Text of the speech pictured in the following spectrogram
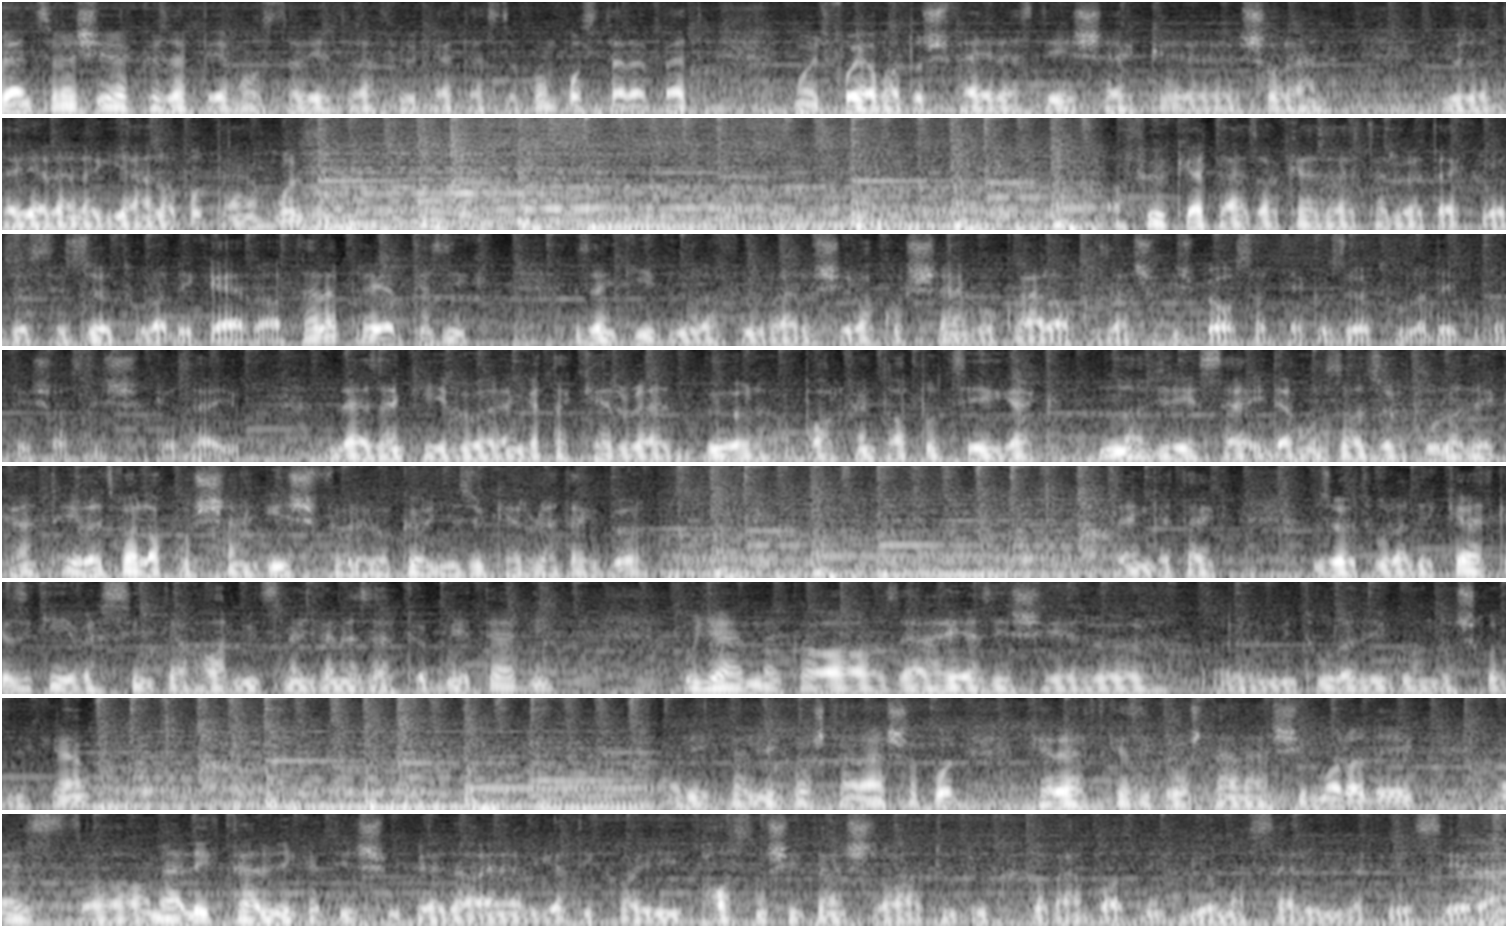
90-es évek közepén hozta létre a főkert ezt a komposztelepet, majd folyamatos fejlesztések során jutott el jelenlegi állapotához. A főkert által kezelt területekről az összes zöld hulladék erre a telepre érkezik, ezen kívül a fővárosi lakosságok, vállalkozások is behozhatják a zöld hulladékukat, és azt is kezeljük. De ezen kívül rengeteg kerületből a parkfenntartó cégek nagy része idehozza a zöld hulladékát, illetve a lakosság is, főleg a környező kerületekből. Rengeteg zöld hulladék keletkezik éves szinten 30-40 ezer köbméternyi. Ugye ennek az elhelyezéséről, mint hulladék gondoskodni kell végtermék rostálásakor keletkezik rostálási maradék. Ezt a mellékterméket is mi például energetikai hasznosításra tudjuk továbbadni biomassz erőművek részére.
